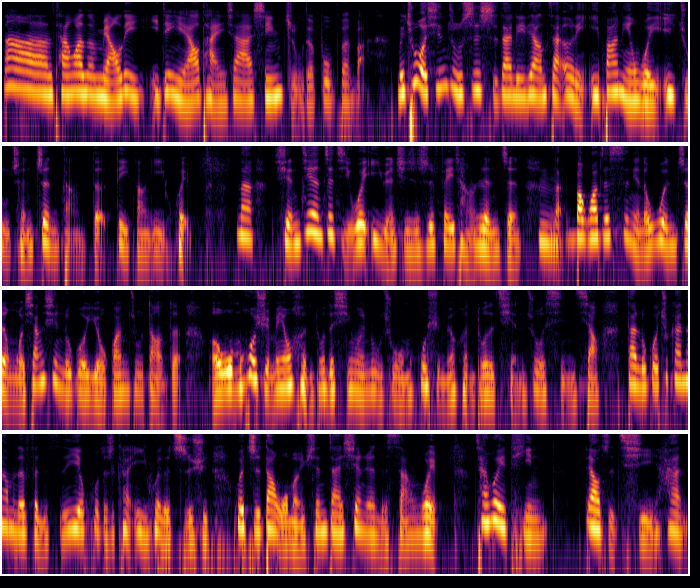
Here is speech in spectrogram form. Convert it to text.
那谈完的苗栗，一定也要谈一下新竹的部分吧？没错，新竹是时代力量在二零一八年唯一组成政党的地方议会。那显见这几位议员其实是非常认真。嗯、那包括这四年的问政，我相信如果有关注到的，呃，我们或许没有很多的新闻露出，我们或许没有很多的钱做行销，但如果去看他们的粉丝页或者是看议会的咨询，会知道我们现在现任的三位蔡慧婷。廖子琪和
